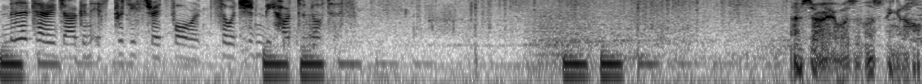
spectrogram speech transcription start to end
Military jargon is pretty straightforward, so it shouldn't be hard to notice. I'm sorry, I wasn't listening at all.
